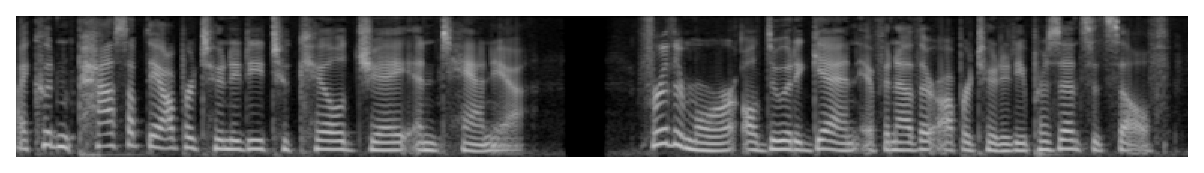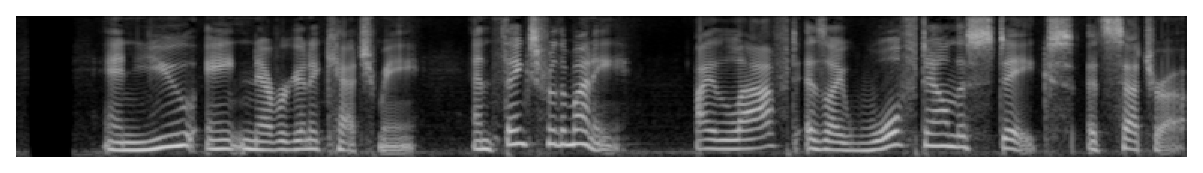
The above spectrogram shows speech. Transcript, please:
I couldn't pass up the opportunity to kill Jay and Tanya. Furthermore, I'll do it again if another opportunity presents itself. And you ain't never going to catch me. And thanks for the money. I laughed as I wolfed down the steaks, etc.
